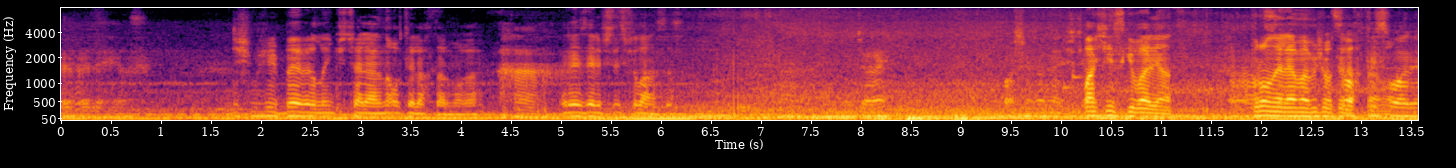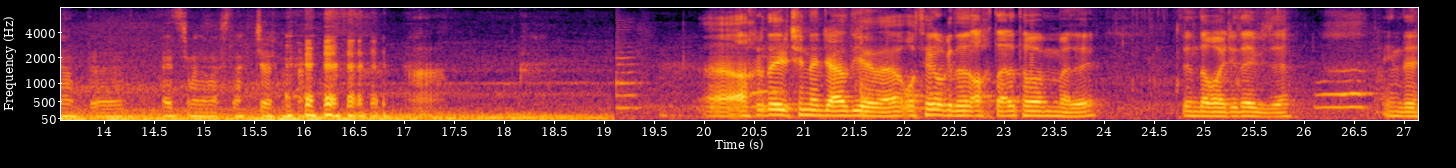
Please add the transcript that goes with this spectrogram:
Beverly Hills. Düşmüşük Beverly küçələrinə otel axtarmağa. Hə. Rezervsiz filansız. Görək. Başımıza nə iş gəlir. Bakinski variant. Bron eləməmiş otel Çox pis variantdır. Heç kimə də məsləhət görmürəm. Axırda İlkinlə gəldi evə. Otel o qədər axtardı, tapa bilmədi. Dedim davay gedək bizə. İndi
